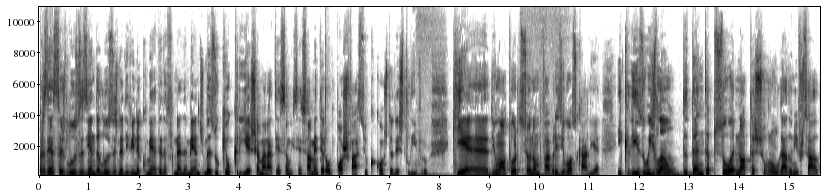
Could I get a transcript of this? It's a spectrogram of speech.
presenças lusas e andaluzas na Divina Comédia da Fernanda Mendes. Mas o que eu queria chamar a atenção essencialmente era o pós-fácil que consta deste livro, que é uh, de um autor de seu nome Fabrizio Boscaglia e que diz o Islão de Dante a Pessoa, notas sobre um legado universal.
